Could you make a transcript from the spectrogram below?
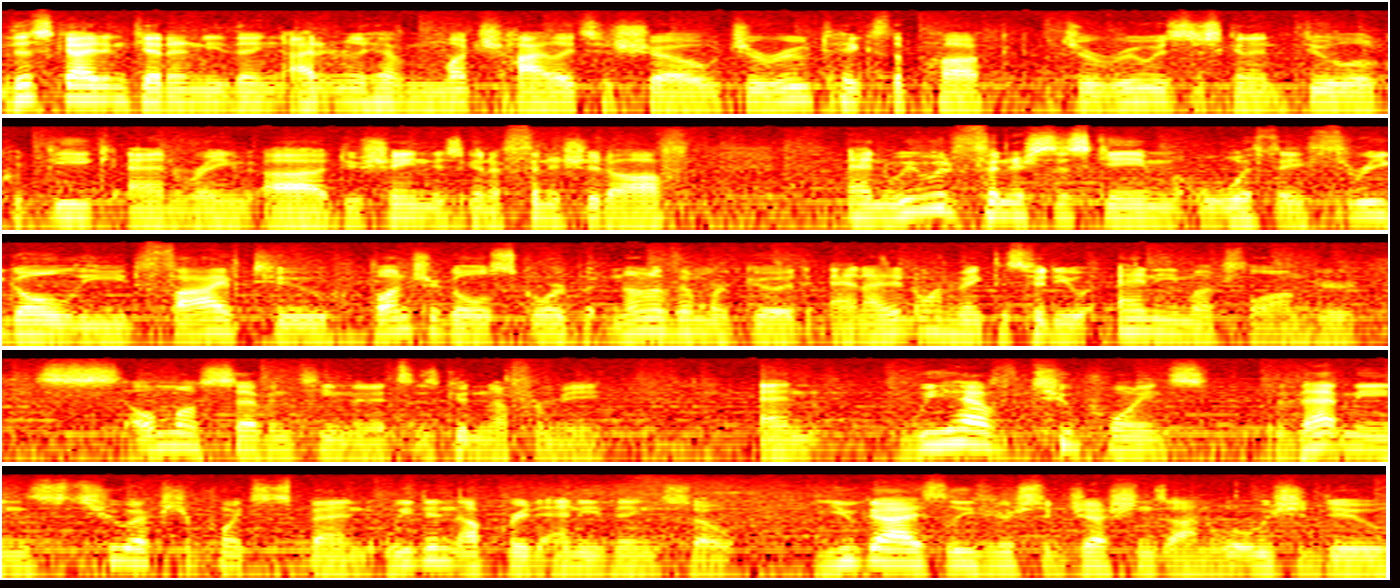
this guy didn't get anything. I didn't really have much highlights to show. Giroux takes the puck. Giroux is just going to do a little quick deke, and Ray, uh, Duchene is going to finish it off. And we would finish this game with a three-goal lead, 5-2, bunch of goals scored, but none of them were good, and I didn't want to make this video any much longer. S almost 17 minutes is good enough for me. and we have two points. That means two extra points to spend. We didn't upgrade anything, so you guys leave your suggestions on what we should do.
